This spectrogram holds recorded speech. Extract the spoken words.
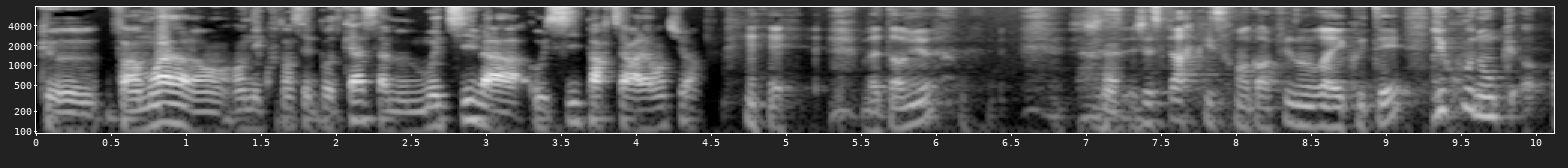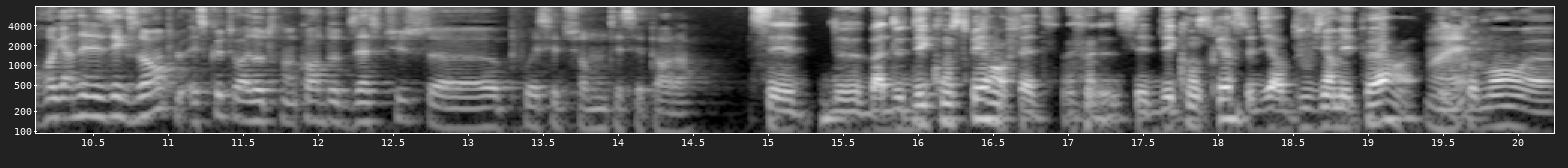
que, enfin moi, en, en écoutant ces podcasts, ça me motive à aussi partir à l'aventure. bah tant mieux. J'espère qu'ils seront encore plus nombreux à écouter. Du coup, donc, regardez les exemples. Est-ce que tu as d'autres, encore d'autres astuces euh, pour essayer de surmonter ces peurs-là? C'est de, bah, de déconstruire en fait. c'est déconstruire, se dire d'où viennent mes peurs et comment, euh,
